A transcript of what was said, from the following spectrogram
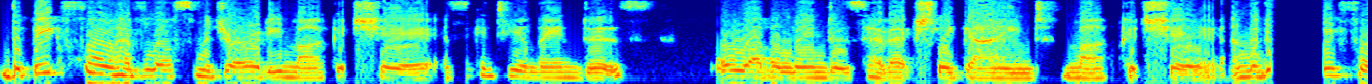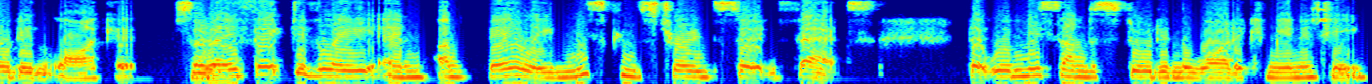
the big four have lost majority market share. Second tier lenders, all other lenders have actually gained market share, and the Big didn't like it. So yes. they effectively and unfairly misconstrued certain facts that were misunderstood in the wider community.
